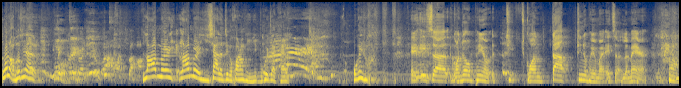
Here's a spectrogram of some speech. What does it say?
我老婆现在不对，说实话，我操！拉妹儿拉妹儿以下的这个化妆品已经不会再开了。我跟你说 It's a，广州朋友听广大听众朋友们，It's La Mer。啊，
